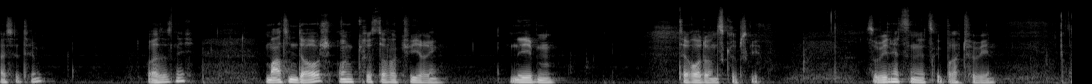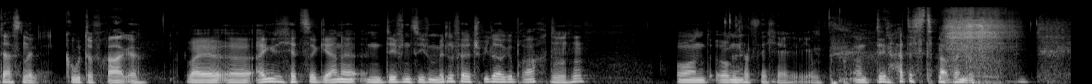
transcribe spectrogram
heißt der Tim? Weiß es nicht. Martin Dausch und Christopher Quiring. Neben Terodde und Skripski. So, wen hättest du denn jetzt gebracht für wen? Das ist eine gute Frage. Weil äh, eigentlich hättest du gerne einen defensiven Mittelfeldspieler gebracht Mhm. und, Das irgend, hat es nicht hergegeben. und den hattest du aber nicht.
